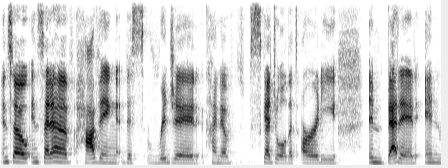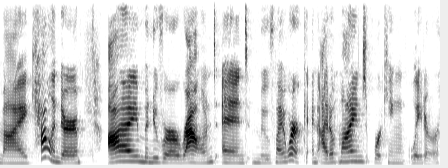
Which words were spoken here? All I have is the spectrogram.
And so instead of having this rigid kind of schedule that's already embedded in my calendar, I maneuver around and move my work and I don't mind working later.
